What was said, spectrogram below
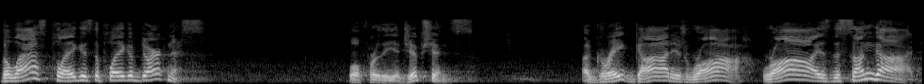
The last plague is the plague of darkness. Well, for the Egyptians, a great God is Ra. Ra is the sun god.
